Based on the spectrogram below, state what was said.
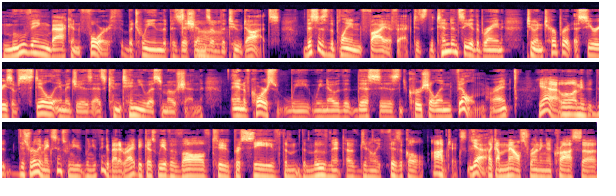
moving back and forth between the positions of the two dots. This is the plain phi effect. It's the tendency of the brain to interpret a series of still images as continuous motion. And of course, we, we know that this is crucial in film, right? Yeah, well, I mean, th- th- this really makes sense when you when you think about it, right? Because we have evolved to perceive the the movement of generally physical objects. Yeah. like a mouse running across uh,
